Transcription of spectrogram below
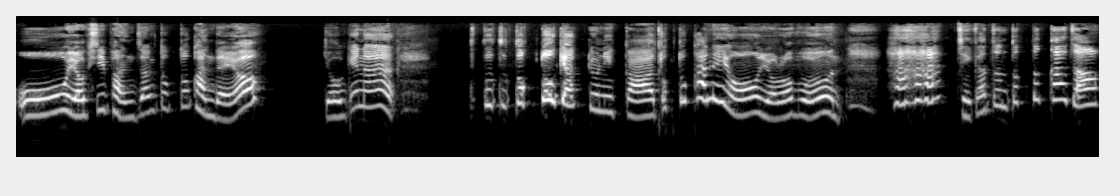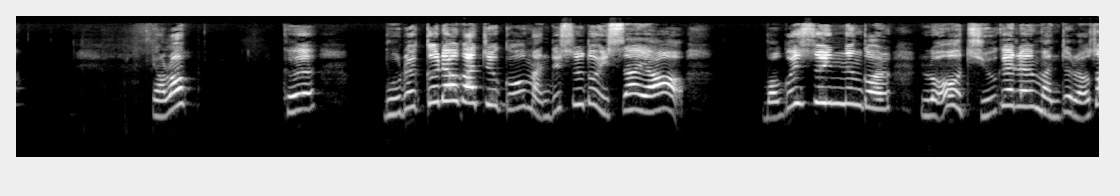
오, 역시 반장 똑똑한데요? 여기는 똑- 똑똑이 학교니까 똑똑하네요, 여러분. 하하하, 제가 좀 똑똑하죠. 여러분, 그 물을 끓여가지고 만들 수도 있어요. 먹을 수 있는 걸로 지우개를 만들어서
